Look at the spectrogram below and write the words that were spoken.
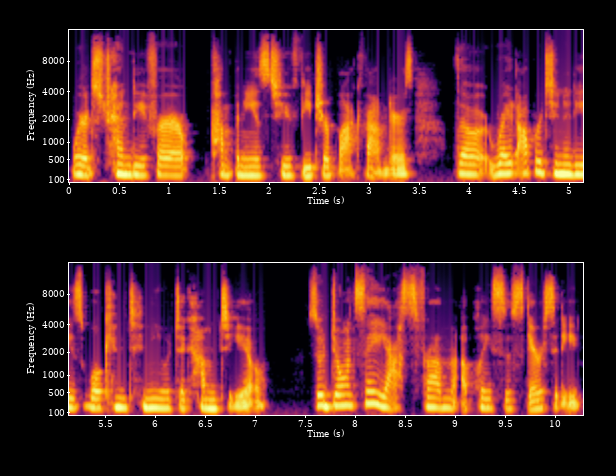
where it's trendy for companies to feature Black founders. The right opportunities will continue to come to you. So don't say yes from a place of scarcity.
